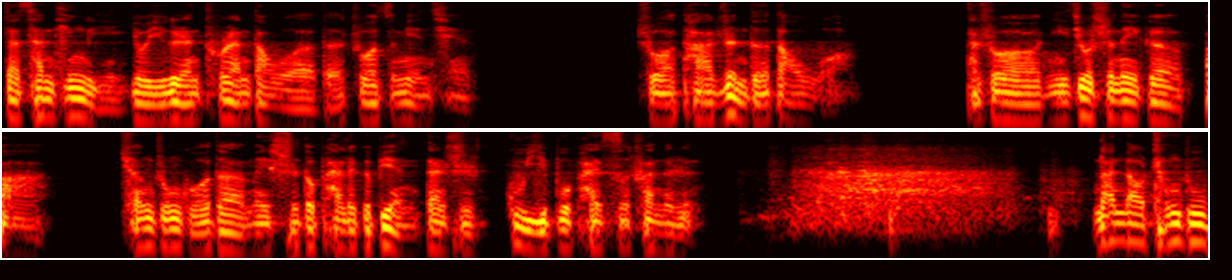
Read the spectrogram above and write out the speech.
在餐厅里有一个人突然到我的桌子面前，说他认得到我。他说：“你就是那个把全中国的美食都拍了个遍，但是故意不拍四川的人。难道成都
